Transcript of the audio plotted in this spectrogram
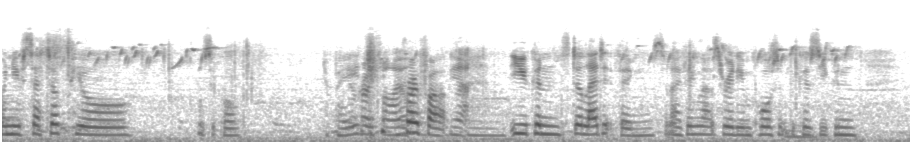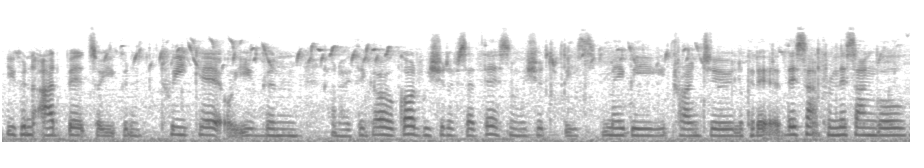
when you've set up your what's it called your page Profile. profile yeah you can still edit things and i think that's really important mm. because you can you can add bits or you can tweak it or you can and I think oh god we should have said this and we should be maybe trying to look at it at this from this angle.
